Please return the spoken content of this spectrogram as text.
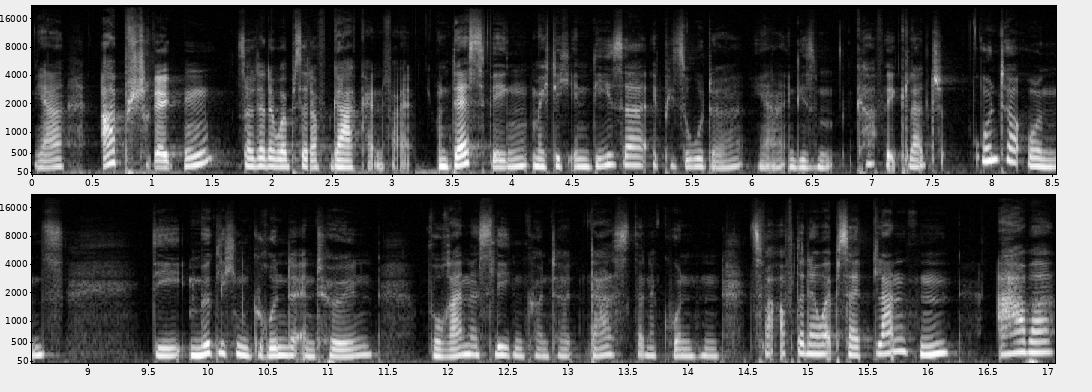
Ja, abschrecken soll deine Website auf gar keinen Fall. Und deswegen möchte ich in dieser Episode, ja, in diesem Kaffeeklatsch unter uns, die möglichen Gründe enthüllen, woran es liegen könnte, dass deine Kunden zwar auf deiner Website landen, aber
